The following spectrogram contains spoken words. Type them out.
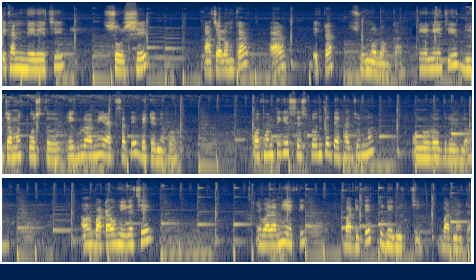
এখানে নিয়ে নিয়েছি সর্ষে, কাঁচা লঙ্কা আর একটা শুকনো লঙ্কা। নিয়ে নিয়েছি দু চামচ পোস্ত, এগুলো আমি একসাথে বেটে নেব। প্রথম থেকে শেষ পর্যন্ত দেখার জন্য অনুরোধ রইল। আমার বাটাও হয়ে গেছে। এবার আমি একটি বাটিতে তুলে নিচ্ছি বাটনাটা।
